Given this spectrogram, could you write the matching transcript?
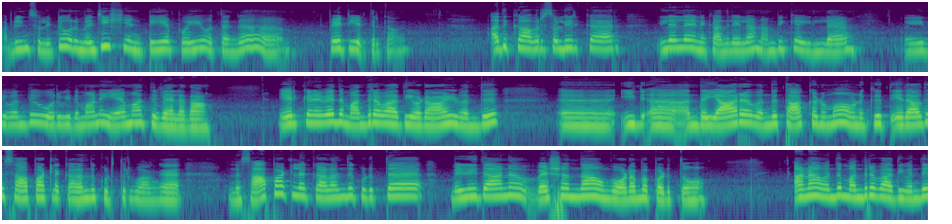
அப்படின்னு சொல்லிட்டு ஒரு மெஜிஷியன்கிட்டயே போய் ஒருத்தங்க பேட்டி எடுத்திருக்காங்க. அதுக்கு அவர் சொல்லியிருக்கார் இல்லை இல்லை எனக்கு அதிலெல்லாம் நம்பிக்கை இல்லை. இது வந்து ஒரு விதமான ஏமாத்து வேலை தான். ஏற்கனவே இந்த மந்திரவாதியோட ஆள் வந்து அந்த யாரை வந்து தாக்கணுமோ அவனுக்கு ஏதாவது சாப்பாட்டில் கலந்து கொடுத்துருவாங்க. அந்த சாப்பாட்டில் கலந்து கொடுத்த மெலிதான விஷம்தான் அவங்க உடம்ப படுத்தும். ஆனால் வந்து மந்திரவாதி வந்து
